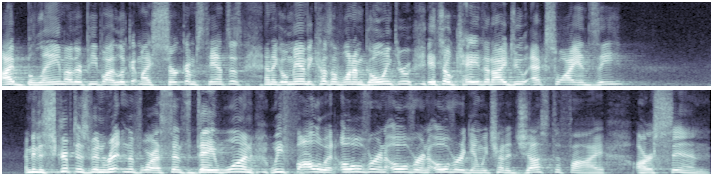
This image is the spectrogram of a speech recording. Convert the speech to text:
I blame other people. I look at my circumstances and I go, man, because of what I'm going through, it's okay that I do X, Y, and Z. I mean, the script has been written for us since day one. We follow it over and over and over again. We try to justify our sin.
